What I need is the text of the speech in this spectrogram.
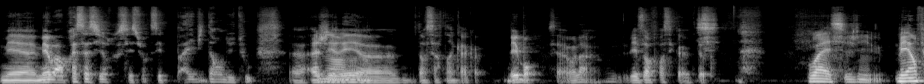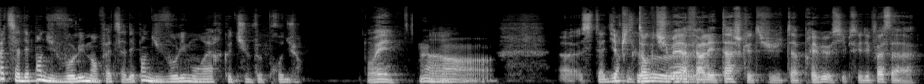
Mais mais ouais, après, ça c'est sûr, c'est sûr que c'est pas évident du tout à gérer dans certains cas. Quoi. Mais bon, ça, voilà, les enfants, c'est quand même top. Ouais, c'est Mais en fait, ça dépend du volume. En fait, ça dépend du volume horaire que tu veux produire. Oui. Euh, euh, C'est-à-dire que le temps que tu mets à faire les tâches que tu as prévues aussi, parce que des fois, ça,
